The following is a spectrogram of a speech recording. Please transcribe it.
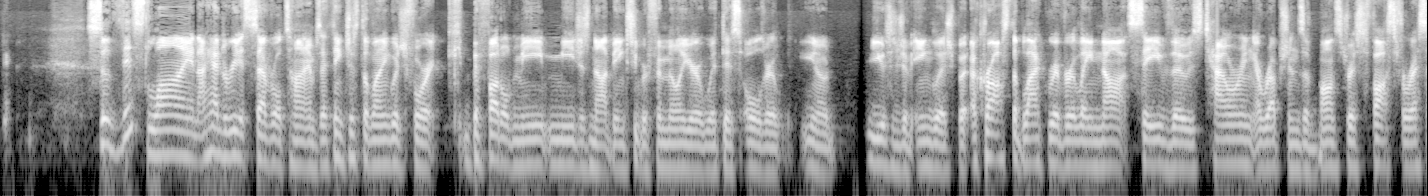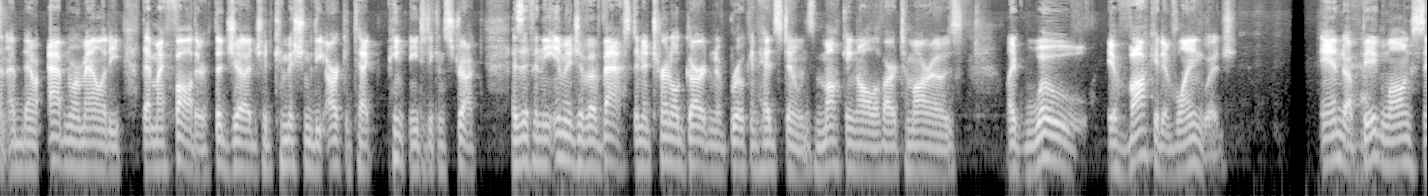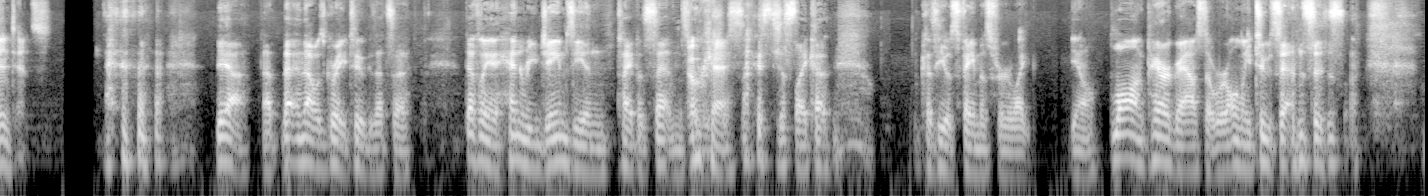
So this line, I had to read it several times. I think just the language for it befuddled me, me just not being super familiar with this older, you know, usage of English. But across the Black River lay naught save those towering eruptions of monstrous phosphorescent abno- abnormality that my father, the judge, had commissioned the architect Pinkney to construct, as if in the image of a vast and eternal garden of broken headstones, mocking all of our tomorrows. Like, whoa, evocative language. And a Yeah. big long sentence. yeah, that, that, and that was great too because that's a definitely a Henry Jamesian type of sentence. Okay. it's just, it's just like a because he was famous for like you know long paragraphs that were only two sentences.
